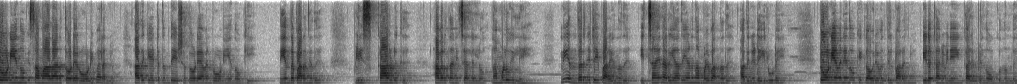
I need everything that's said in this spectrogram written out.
ടോണിയെ നോക്കി സമാധാനത്തോടെ റോണി പറഞ്ഞു. അത് കേട്ടതും ദേഷ്യത്തോടെ അവൻ റോണിയെ നോക്കി. നീ എന്താ പറഞ്ഞത്? പ്ലീസ് കാറെടുക്ക്. അവർ തനിച്ചല്ലല്ലോ നമ്മളും ഇല്ലേ? നീ എന്തറിഞ്ഞിട്ട് ഈ പറയുന്നത്? ഇച്ഛായൻ അറിയാതെയാണ് നമ്മൾ വന്നത് അതിനിടയിലൂടെ. ടോണി അവനെ നോക്കി ഗൗരവത്തിൽ പറഞ്ഞു ഇടക്കനുവിനെയും കലിപ്പിൽ നോക്കുന്നുണ്ട്.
